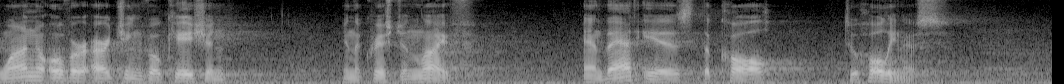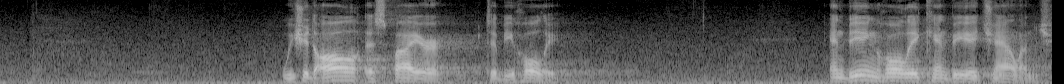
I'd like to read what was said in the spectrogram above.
one overarching vocation in the Christian life, and that is the call to holiness. We should all aspire to be holy. And being holy can be a challenge.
